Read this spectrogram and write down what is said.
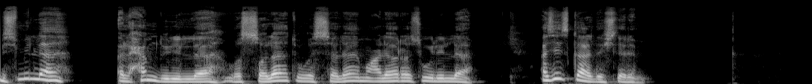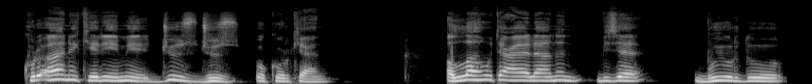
Bismillah, elhamdülillah, ve salatu ve selamu ala Resulillah. Aziz kardeşlerim, Kur'an-ı Kerim'i cüz cüz okurken, Allahu Teala'nın bize buyurduğu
